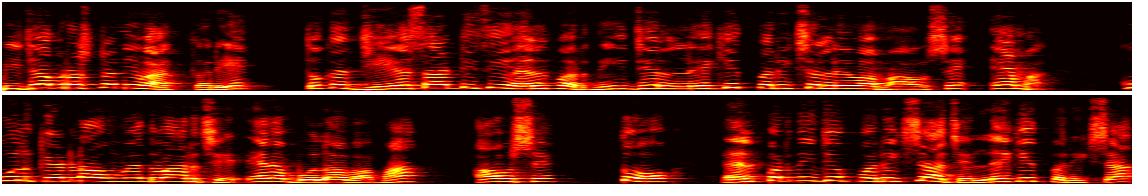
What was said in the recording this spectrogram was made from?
બીજા પ્રશ્નની વાત કરીએ તો કે જીએસઆરટીસી હેલ્પરની જે લેખિત પરીક્ષા લેવામાં આવશે એમાં કુલ કેટલા ઉમેદવાર છે એને બોલાવવામાં આવશે. તો હેલ્પરની જે પરીક્ષા છે, લેખિત પરીક્ષા,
